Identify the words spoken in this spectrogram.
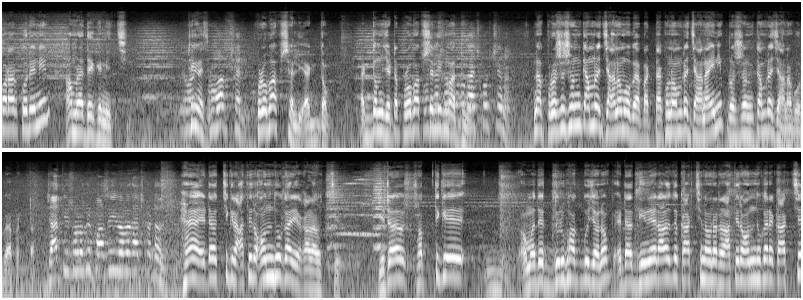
করার করে নিন আমরা দেখে নিচ্ছি। ঠিক আছে? প্রভাবশালী। প্রভাবশালী একদম। একদম যেটা প্রভাবশালীর মাধ্যমে। কাজ করছে না। না প্রশাসনকে আমরা জানাব ব্যাপারটা এখন আমরা জানাইনি প্রশাসনকে আমরা জানাব ব্যাপারটা। জাতীয় সড়কের পাশে এইভাবে গাছ কাটা হচ্ছে? হ্যাঁ এটা হচ্ছে কি রাতের অন্ধকারে কাটা হচ্ছে। যেটা সব থেকে আমাদের দুর্ভাগ্যজনক এটা দিনের আলোতে কাটছে না ওরা রাতের অন্ধকারে কাটছে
